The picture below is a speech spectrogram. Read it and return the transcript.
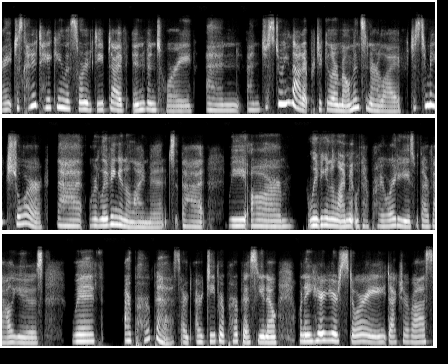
right? Just kind of taking this sort of deep dive inventory and and just doing that at particular moments in our life just to make sure that we're living in alignment that we are living in alignment with our priorities with our values with our purpose our, our deeper purpose you know? When i hear your story dr ross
